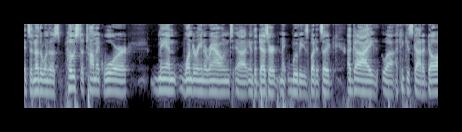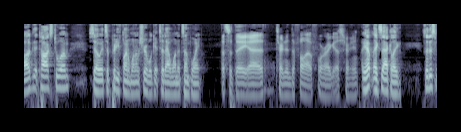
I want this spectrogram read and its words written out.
it's another one of those post atomic war man wandering around uh, in the desert movies, but it's a a guy. Uh, I think he's got a dog that talks to him, so it's a pretty fun one. I'm sure we'll get to that one at some point. That's what they uh, turned into Fallout 4, I guess, right? Yep, exactly. So this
